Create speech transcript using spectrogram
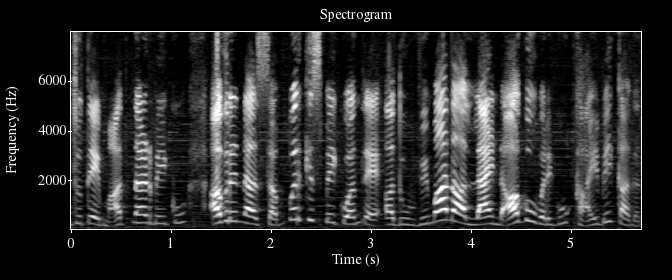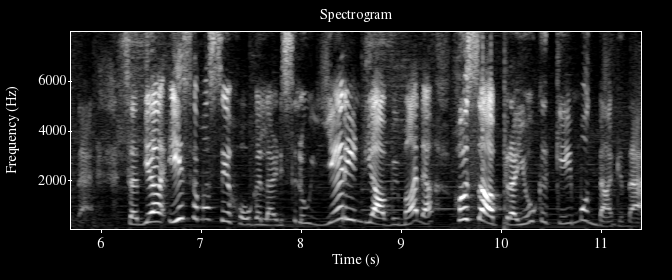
ಜೊತೆ ಮಾತನಾಡಬೇಕು, ಅವರನ್ನ ಸಂಪರ್ಕಿಸಬೇಕು ಅಂದ್ರೆ ಅದು ವಿಮಾನ ಲ್ಯಾಂಡ್ ಆಗೋವರೆಗೂ ಕಾಯಬೇಕಾಗತ್ತೆ. ಸದ್ಯ ಈ ಸಮಸ್ಯೆ ಹೋಗಲಾಡಿಸಲು ಏರ್ ಇಂಡಿಯಾ ವಿಮಾನ ಹೊಸ ಪ್ರಯೋಗಕ್ಕೆ ಮುಂದಾಗಿದೆ.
